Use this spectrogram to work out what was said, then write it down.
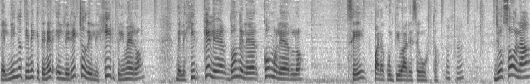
El niño tiene que tener el derecho de elegir primero, de elegir qué leer, dónde leer, cómo leerlo, ¿sí? para cultivar ese gusto. Yo sola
